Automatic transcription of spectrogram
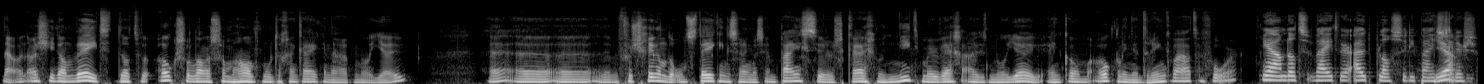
Nou, en als je dan weet dat we ook zo langzamerhand moeten gaan kijken naar het milieu, hè, uh, uh, verschillende ontstekingsremmers en pijnstillers krijgen we niet meer weg uit het milieu en komen ook al in het drinkwater voor. Ja, omdat wij het weer uitplassen, die pijnstillers. Ja,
